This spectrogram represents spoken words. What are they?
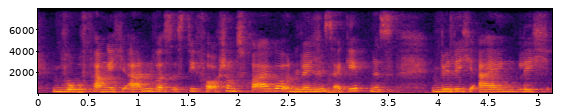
wo fange ich an, was ist die Forschungsfrage und mhm. welches Ergebnis will ich eigentlich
